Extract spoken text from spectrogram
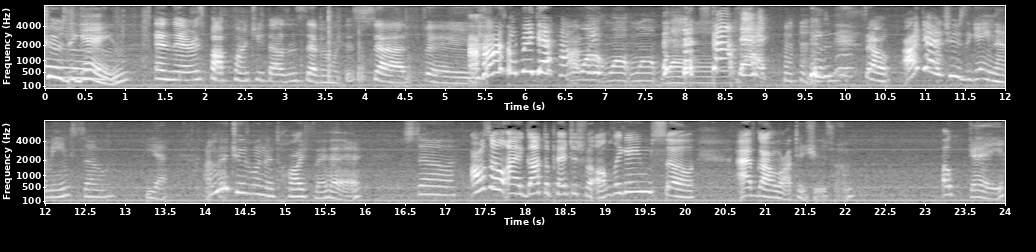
choose the game. And there is Popcorn 2007 with this sad face. Uh-huh, don't make it happy. Wah, wah, wah, wah. Stop it! so, I gotta choose the game, that means. So, yeah. I'm gonna choose one that's hard for her. So, also, I got the pictures for all the games, so I've got a lot to choose from. Okay.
